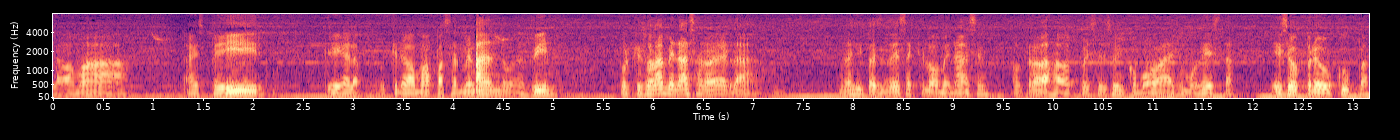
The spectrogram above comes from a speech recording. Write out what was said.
vamos a, despedir, que, que le vamos a pasar memando, en fin, porque son amenazas, ¿no? De verdad, una situación de esa que lo amenacen a un trabajador, pues eso incomoda, eso molesta, eso preocupa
